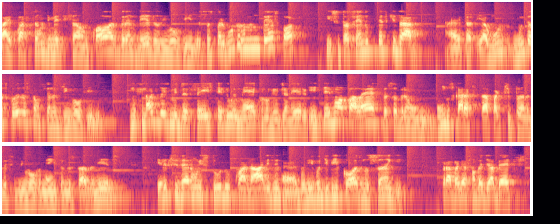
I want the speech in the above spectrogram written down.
a equação de medição? Qual as grandezas envolvidas? Essas perguntas não têm resposta. Isso está sendo pesquisado. É, tá, e alguns, muitas coisas estão sendo desenvolvidas. No final de 2016, teve o IMECO no Rio de Janeiro e teve uma palestra sobre um, um dos caras que está participando desse desenvolvimento nos Estados Unidos. Eles fizeram um estudo com análise é, do nível de glicose no sangue para avaliação da diabetes.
